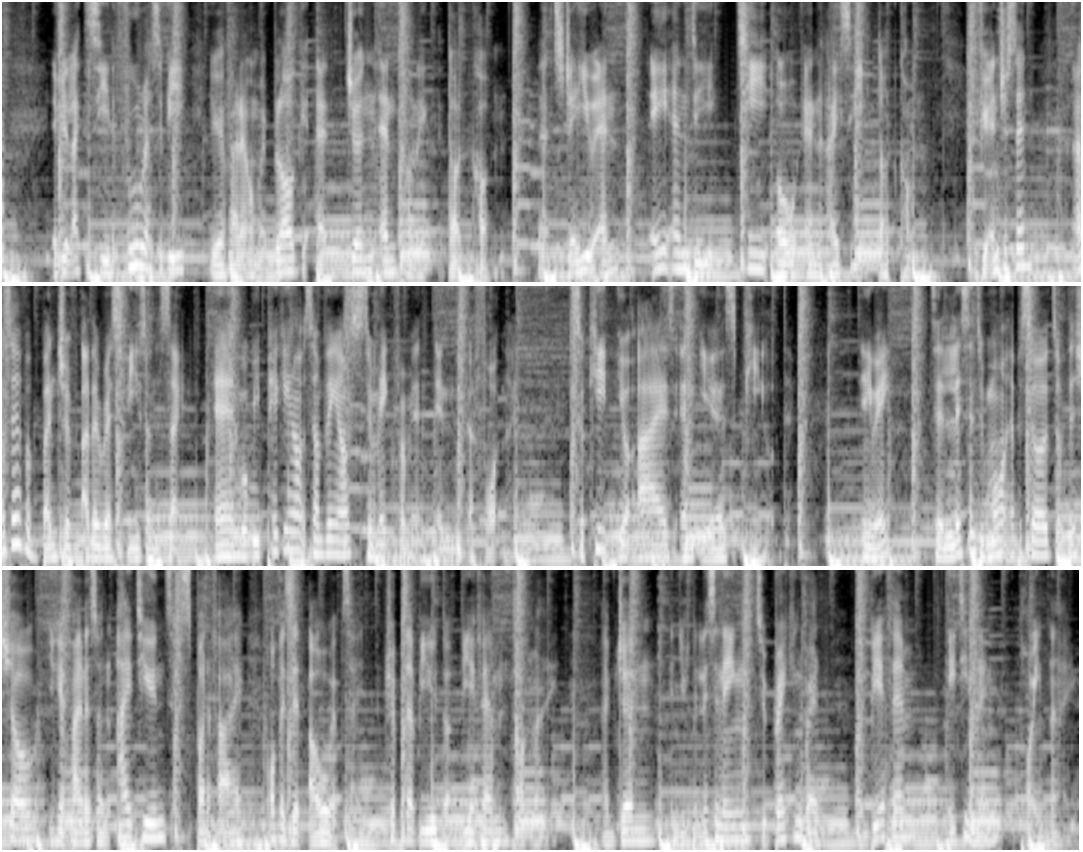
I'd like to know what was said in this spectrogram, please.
If you'd like to see the full recipe, you can find it on my blog at junandtonic.com. That's J U N A N D T O N I C.com. If you're interested, I also have a bunch of other recipes on the site, and we'll be picking out something else to make from it in a fortnight. So keep your eyes and ears peeled. Anyway, to listen to more episodes of this show, you can find us on iTunes, Spotify, or visit our website, www.bfm.my. I'm Jun, and you've been listening to Breaking Bread on BFM 89.9.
